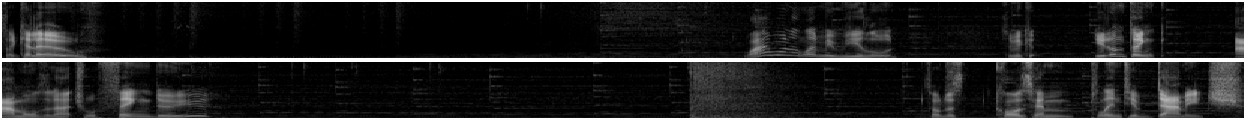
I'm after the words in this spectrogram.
It's like, hello. Why won't it let me reload? So because you don't think ammo's an actual thing, do you? So I'll just cause him plenty of damage.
